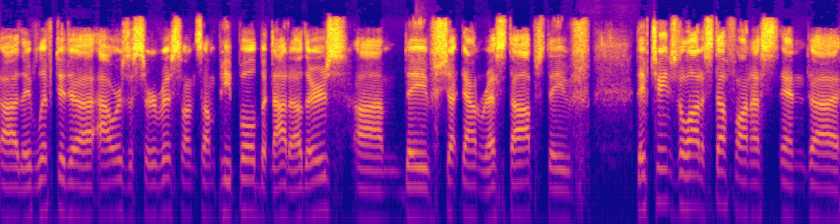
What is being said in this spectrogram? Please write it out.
Uh, they've lifted uh, hours of service on some people, but not others. Um, they've shut down rest stops. They've they've changed a lot of stuff on us, and uh,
